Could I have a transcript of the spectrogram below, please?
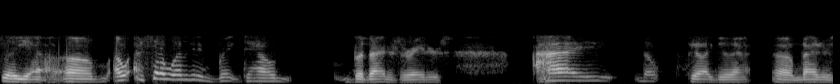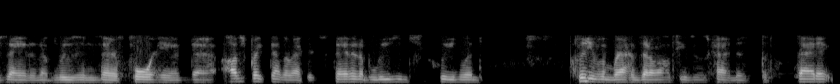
so yeah, um, I, I said I wasn't going to break down the Niners Raiders. I don't feel like doing that. Um, Niners they ended up losing their four, and uh, I'll just break down the records. They ended up losing to Cleveland. Cleveland Browns out of all teams was kind of pathetic,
